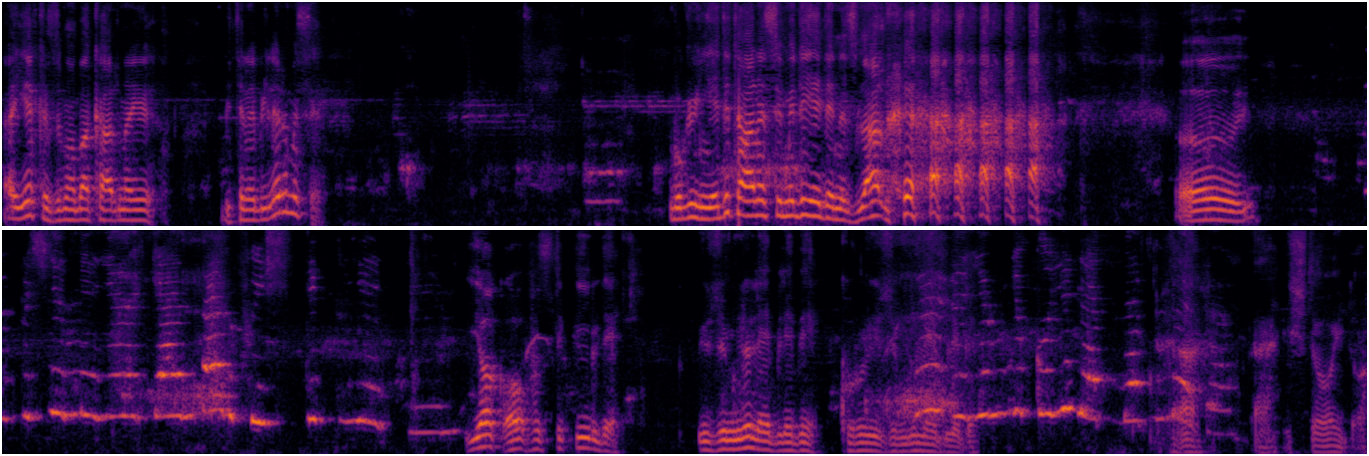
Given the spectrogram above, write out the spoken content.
Ha, ye kızıma makarnayı bitirebilir misin? Bugün yedi tane simidi yediniz lan. Yedim. Yok o fıstık değildi. Üzümlü leblebi. Kuru üzümlü leblebi. Ha. Heh, işte oydu o.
